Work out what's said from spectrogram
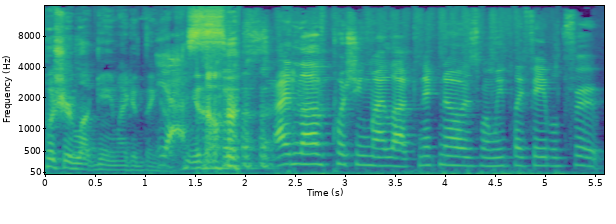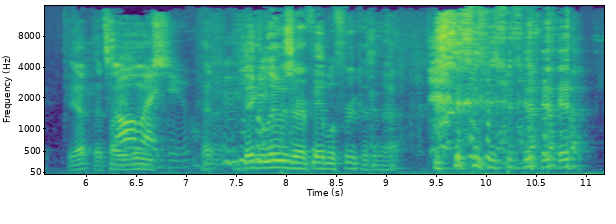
push your luck game I can think Yes. of. You know? I love pushing my luck. Nick knows when we play Fabled Fruit. Yep, that's how all you I lose. do. Big loser at Fable Fruit because of that.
